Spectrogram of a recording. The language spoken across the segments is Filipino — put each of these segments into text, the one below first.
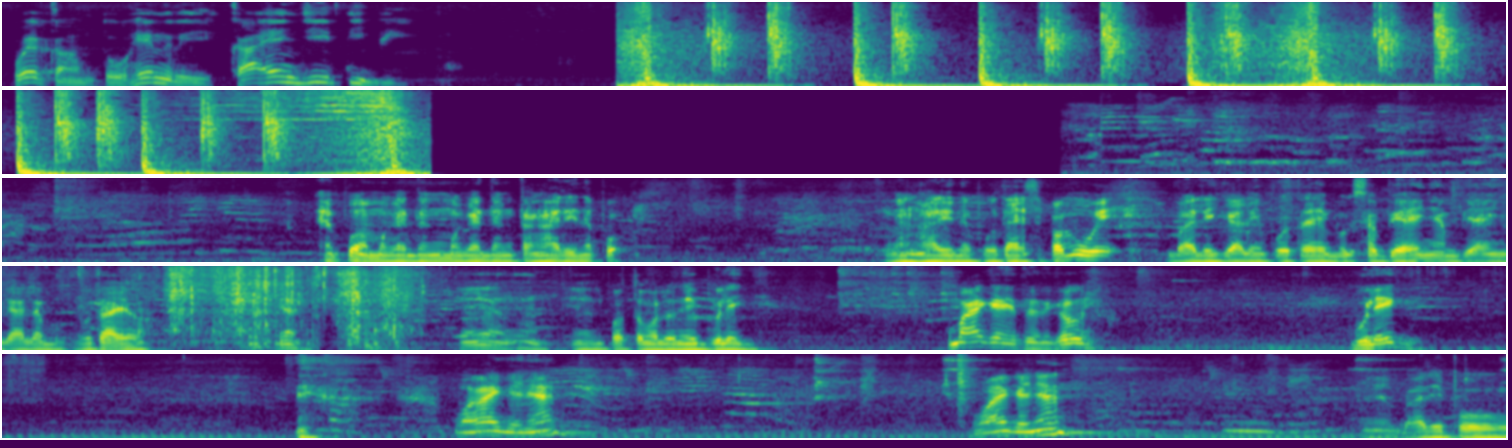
Welcome to Henry KNG TV. Ayan po, magandang magandang tanghali na po. Tanghali na po tayo sa pag-uwi. Bali galing po tayo magsabihan yan. Biyahing lalamog po tayo. Yan. Yan, yan, yan. Yan po, tumalo na yung bulig. Kumakain ka nito, Nicole? Bulig? Kumakain ganyan? Kumakain ganyan? Hindi. Ayan, bali po,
